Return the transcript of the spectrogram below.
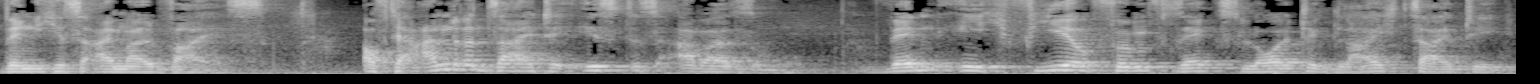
wenn ich es einmal weiß. Auf der anderen Seite ist es aber so, wenn ich vier, fünf, sechs Leute gleichzeitig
